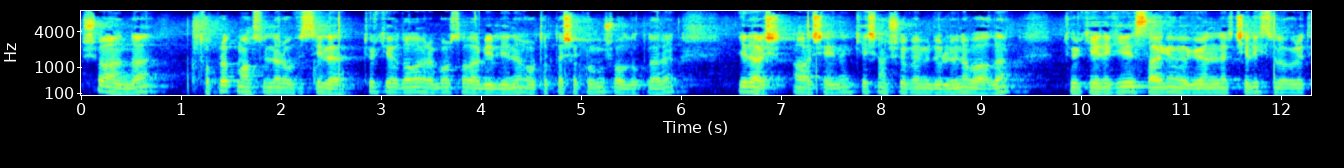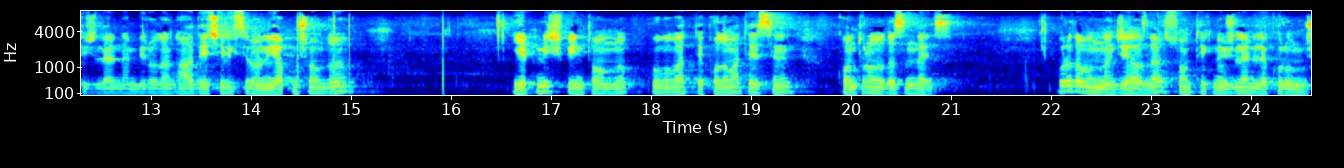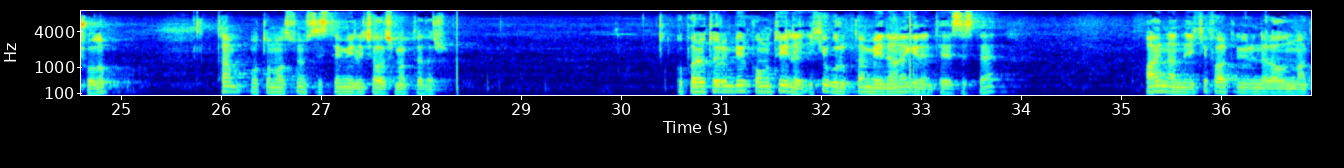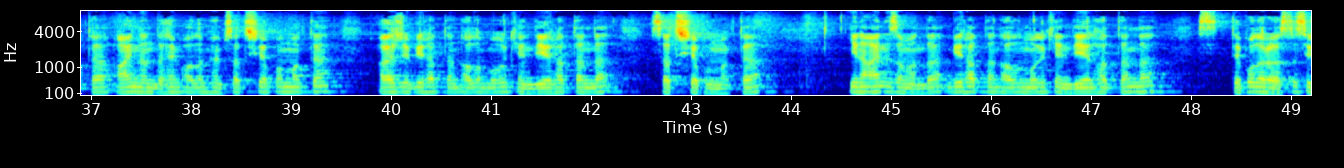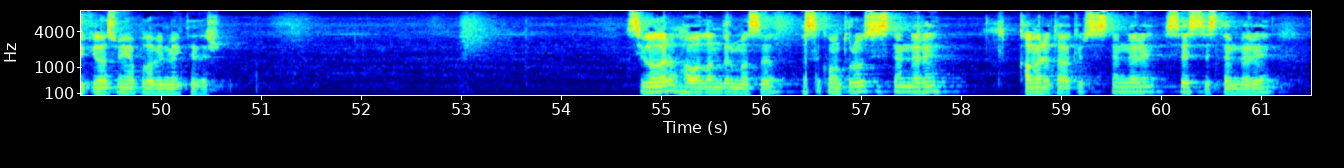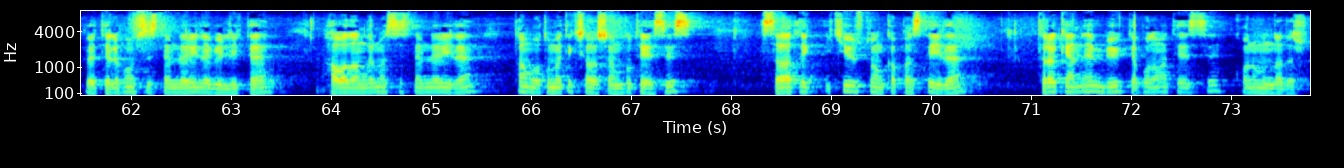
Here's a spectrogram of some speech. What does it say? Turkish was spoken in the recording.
Şu anda Toprak Mahsulleri Ofisi ile Türkiye Odalar ve Borsalar Birliği'nin ortaklaşa kurmuş oldukları İDAŞ AŞ'nin Keşan Şube Müdürlüğü'ne bağlı Türkiye'deki saygın ve güvenilir çelik silo üreticilerinden biri olan AD Çelik Silo'nun yapmış olduğu 70 bin tonluk hububat depolama tesisinin kontrol odasındayız. Burada bulunan cihazlar son teknolojiler ile kurulmuş olup tam otomasyon sistemi ile çalışmaktadır. Operatörün bir komutu ile iki gruptan meydana gelen tesiste aynı anda iki farklı ürünler alınmakta, aynı anda hem alım hem satış yapılmakta, ayrıca bir hattan alım olurken diğer hattan da satış yapılmakta. Yine aynı zamanda bir hattan alım olurken diğer hattan da depolar arasında sirkülasyon yapılabilmektedir. Siloların havalandırması, ısı kontrol sistemleri, kamera takip sistemleri, ses sistemleri ve telefon sistemleri ile birlikte havalandırma sistemleriyle tam otomatik çalışan bu tesis saatlik 200 ton kapasite ile Trakya'nın en büyük depolama tesisi konumundadır.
